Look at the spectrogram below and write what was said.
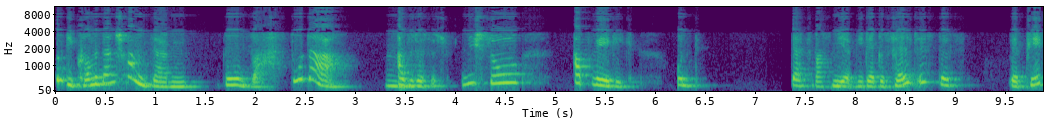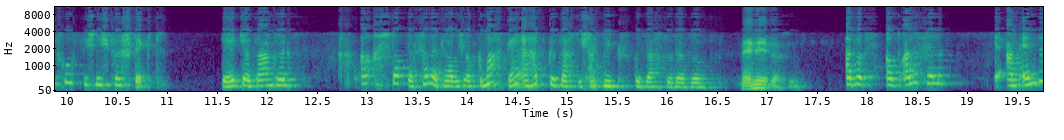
und die kommen dann schon und sagen, wo warst du da? Mhm. Also das ist nicht so abwegig. Und das, was mir wieder gefällt, ist, dass der Petrus sich nicht versteckt. Der hätte ja sagen können, ach stopp, das hat er glaube ich auch gemacht. Gell? Er hat gesagt, ich habe nichts gesagt oder so. Nee, nee, das ist. Also auf alle Fälle, am Ende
